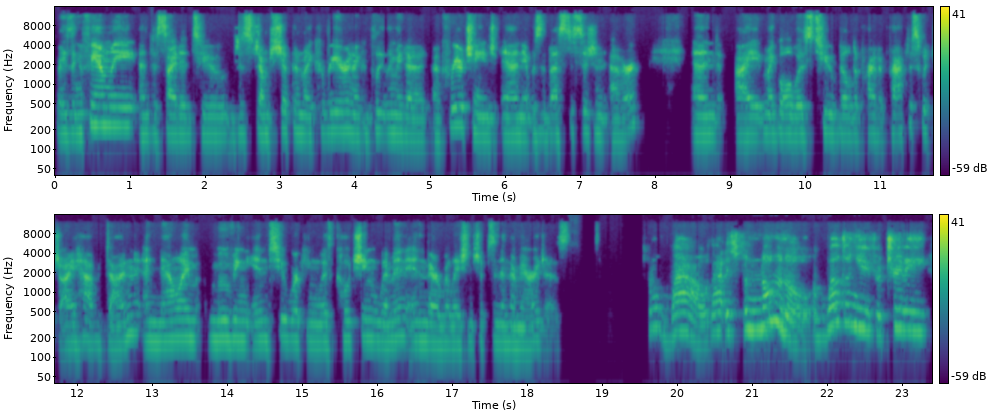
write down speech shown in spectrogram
raising a family, and decided to just jump ship in my career. And I completely made a, a career change, and it was the best decision ever and i my goal was to build a private practice which i have done. And now i'm moving into working with coaching women in their relationships and in their marriages. Oh wow. That is phenomenal. And well done you for truly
